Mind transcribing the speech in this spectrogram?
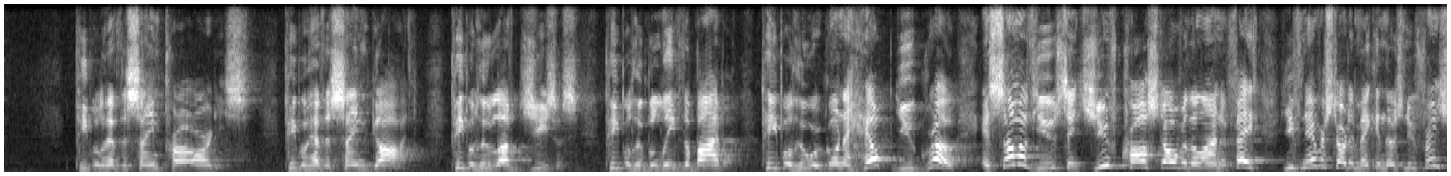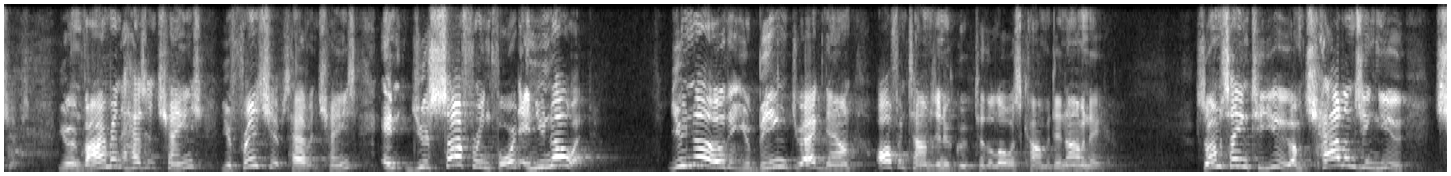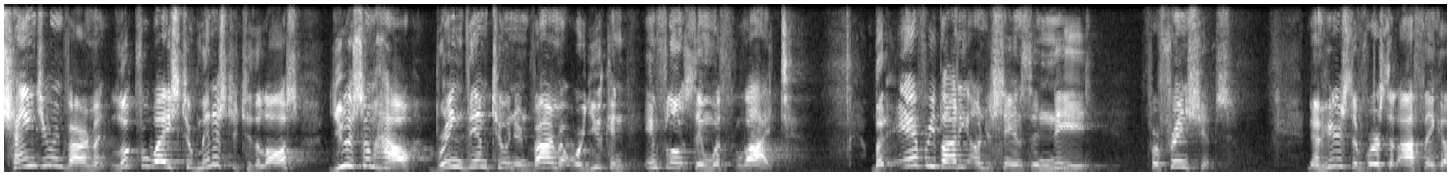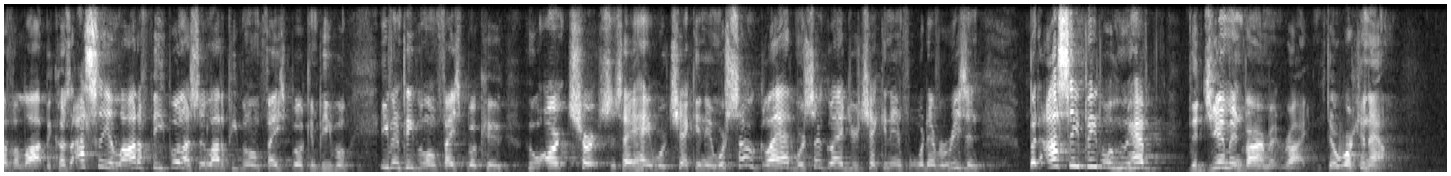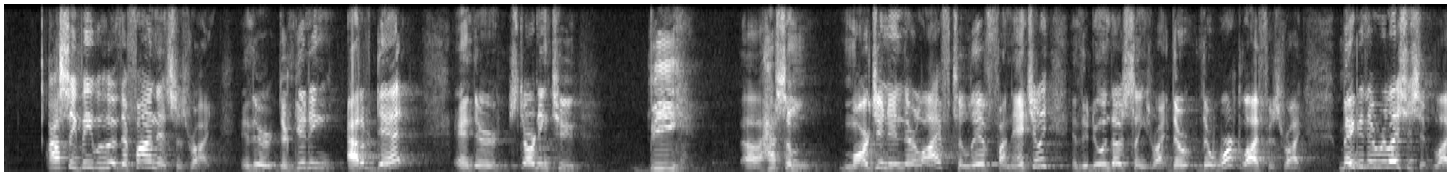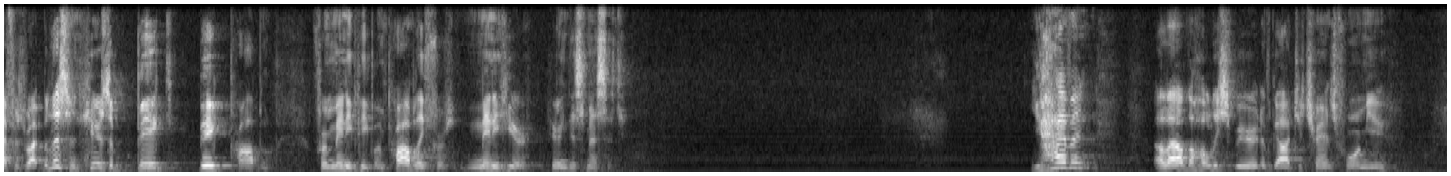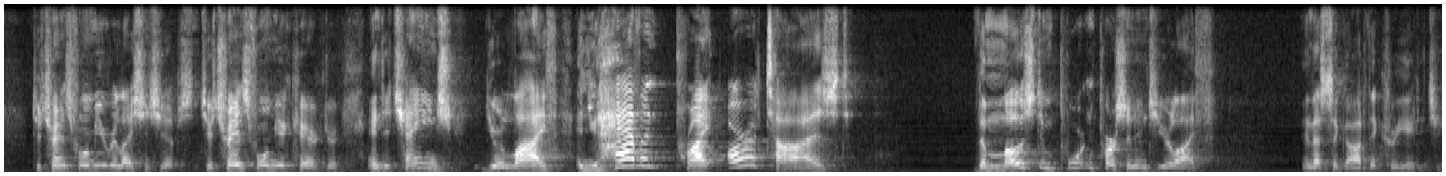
people who have the same priorities, people who have the same God, people who love Jesus, people who believe the Bible, people who are going to help you grow. And some of you, since you've crossed over the line of faith, you've never started making those new friendships. Your environment hasn't changed, your friendships haven't changed, and you're suffering for it, and you know it. You know that you're being dragged down, oftentimes in a group, to the lowest common denominator. So I'm saying to you, I'm challenging you change your environment, look for ways to minister to the lost. You somehow bring them to an environment where you can influence them with light. But everybody understands the need for friendships. Now, here's the verse that I think of a lot because I see a lot of people, I see a lot of people on Facebook and people, even people on Facebook who, who aren't church and say, hey, we're checking in. We're so glad, we're so glad you're checking in for whatever reason. But I see people who have the gym environment right, they're working out. I see people who have their finances right, and they're, they're getting out of debt and they're starting to be, uh, have some margin in their life to live financially, and they're doing those things right. Their, their work life is right. Maybe their relationship life is right. But listen, here's a big, big problem for many people, and probably for many here hearing this message. You haven't allowed the Holy Spirit of God to transform you, to transform your relationships, to transform your character, and to change your life, and you haven't prioritized the most important person into your life, and that's the God that created you.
